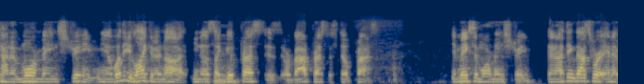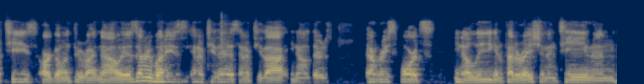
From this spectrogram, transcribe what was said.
kind of more mainstream. You know, whether you like it or not, you know, it's like Mhm. good press is or bad press is still press. It makes it more mainstream, and I think that's where NFTs are going through right now. Is everybody's NFT this, NFT that? You know, there's every sports, you know, league and federation and team and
